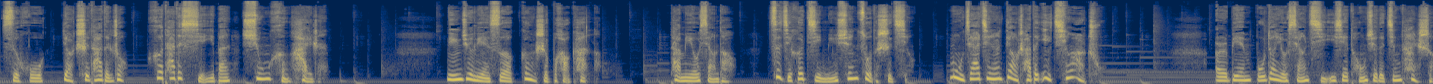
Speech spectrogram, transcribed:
似乎要吃他的肉。喝他的血一般凶狠骇人，宁俊脸色更是不好看了。他没有想到自己和景明轩做的事情，穆家竟然调查的一清二楚。耳边不断有响起一些同学的惊叹声：“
